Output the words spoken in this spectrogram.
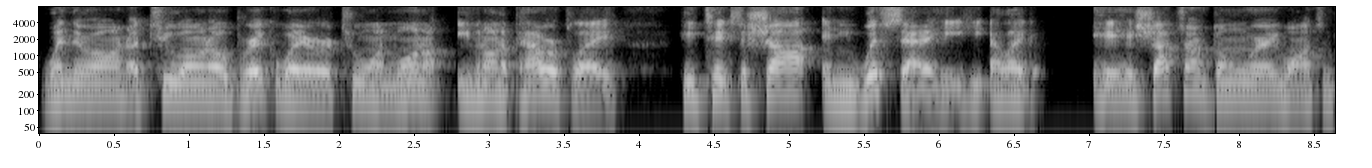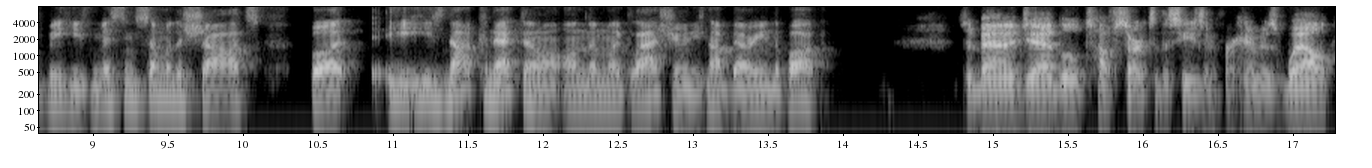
when they're on a two on zero breakaway or a two on one, even on a power play he takes a shot and he whiffs at it. He, he like his shots aren't going where he wants them to be. He's missing some of the shots, but he, he's not connecting on, on, them like last year, and he's not burying the puck. Zibanejad, a little tough start to the season for him as well.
